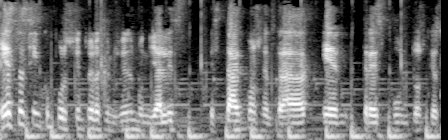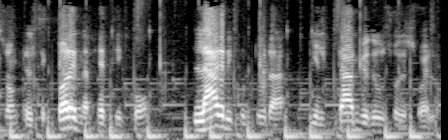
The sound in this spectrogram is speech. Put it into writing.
estas 5% de las emisiones mundiales están concentradas en tres puntos que son el sector energético, la agricultura y el cambio de uso de suelo.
